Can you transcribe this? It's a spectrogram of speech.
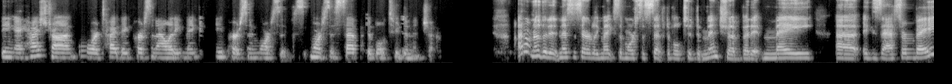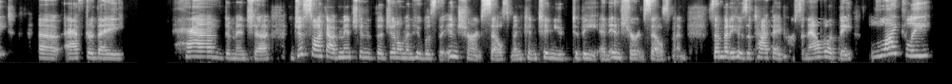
being a high strung or type A personality make a person more more susceptible to dementia? I don't know that it necessarily makes them more susceptible to dementia, but it may uh, exacerbate uh, after they have dementia, just like I mentioned, the gentleman who was the insurance salesman continued to be an insurance salesman. Somebody who's a type A personality likely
